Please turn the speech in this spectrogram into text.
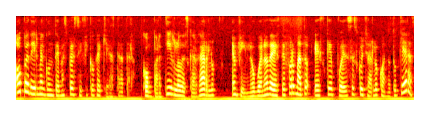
o pedirme algún tema específico que quieras tratar, compartirlo, descargarlo. En fin, lo bueno de este formato es que puedes escucharlo cuando tú quieras.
